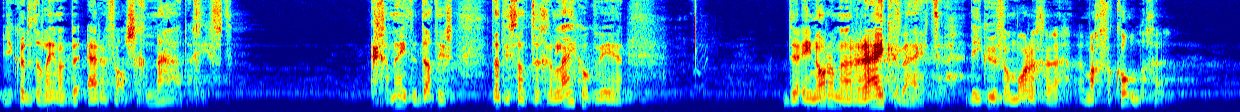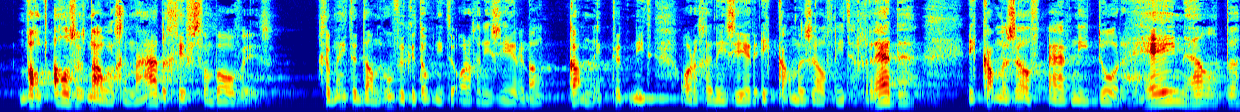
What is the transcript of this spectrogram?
Je kunt het alleen maar beërven als genadegift. En gemeente, dat is, dat is dan tegelijk ook weer de enorme rijkwijde die ik u vanmorgen mag verkondigen. Want als het nou een genadegift van boven is, gemeente, dan hoef ik het ook niet te organiseren. Dan kan ik het niet organiseren. Ik kan mezelf niet redden. Ik kan mezelf er niet doorheen helpen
